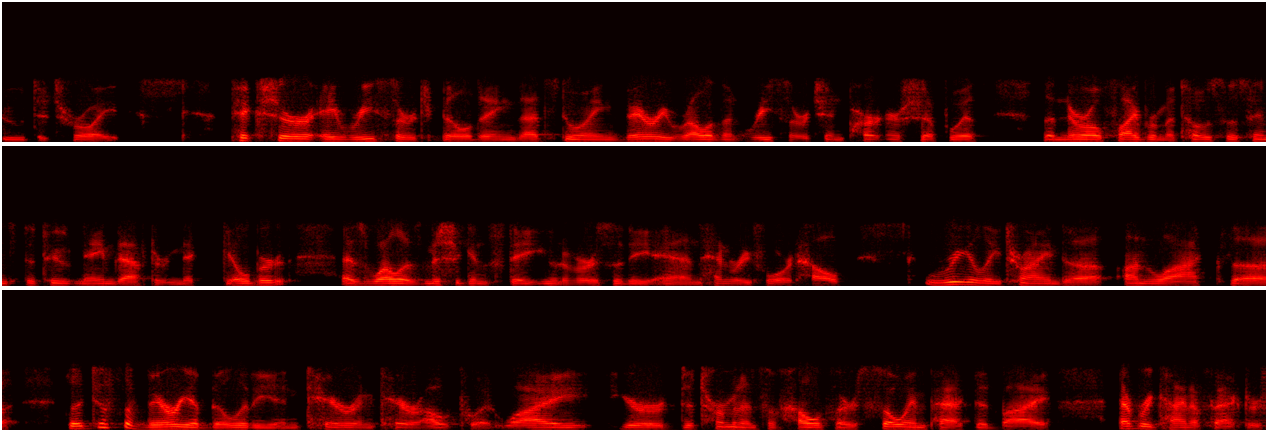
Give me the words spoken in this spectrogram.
to Detroit. Picture a research building that's doing very relevant research in partnership with the Neurofibromatosis Institute, named after Nick Gilbert, as well as Michigan State University and Henry Ford Health, really trying to unlock the the just the variability in care and care output. Why your determinants of health are so impacted by every kind of factor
